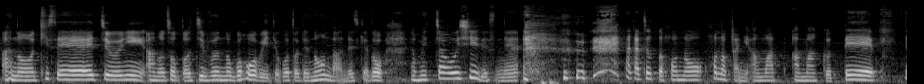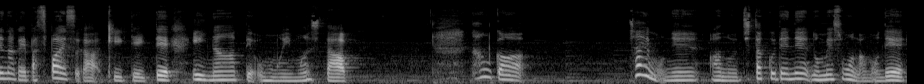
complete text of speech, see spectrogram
あの帰省中にあのちょっと自分のご褒美ということで飲んだんですけどめっちゃ美味しいですね。なんかちょっとほのほのかに甘甘くてでなんかやっぱスパイスが効いていていいなって思いました。なんかチャイもねあの自宅でね飲めそうなので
